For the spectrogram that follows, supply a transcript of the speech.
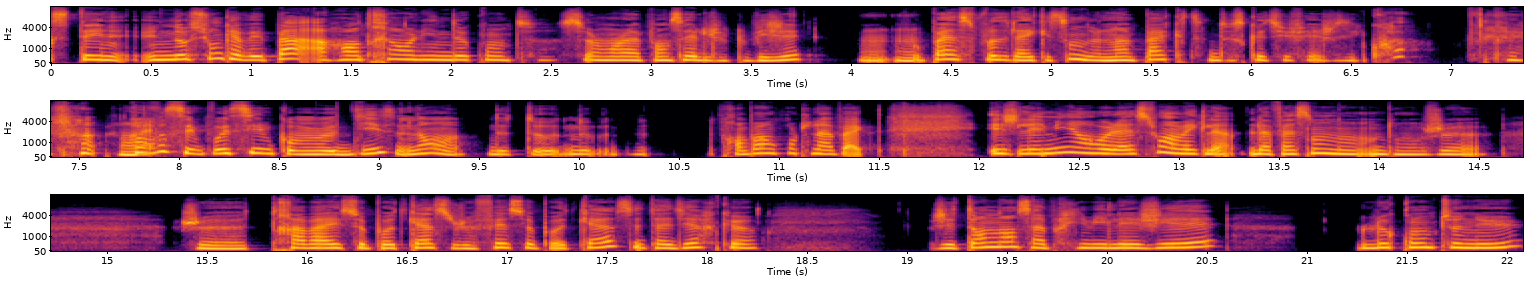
C'était une notion qui n'avait pas à rentrer en ligne de compte, selon la pensée de Luc Biget. Mm, mm. Faut pas se poser la question de l'impact de ce que tu fais. Je dis quoi? Comment c'est possible qu'on me dise non, ne, te, ne, prends pas en compte l'impact? Et je l'ai mis en relation avec la, la façon dont, je, je travaille ce podcast, je fais ce podcast, c'est-à-dire que j'ai tendance à privilégier le contenu,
